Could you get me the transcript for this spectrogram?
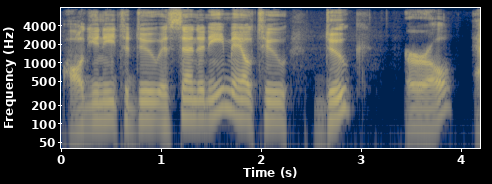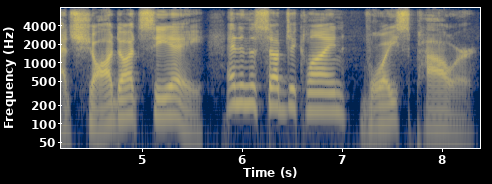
All you need to do is send an email to Duke Earl at shaw.ca and in the subject line, Voice Power.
